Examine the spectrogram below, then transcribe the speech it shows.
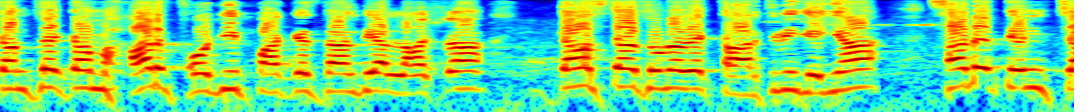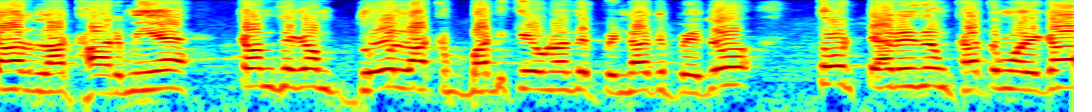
ਕਮ ਸੇ ਕਮ ਹਰ ਫੌਜੀ ਪਾਕਿਸਤਾਨ ਦੀਆਂ ਲਾਸ਼ਾਂ 10-10 ਉਹਨਾਂ ਦੇ ਘਰ ਚ ਨਹੀਂ ਗਈਆਂ। ਸਾਢੇ ਤਿੰਨ 4 ਲੱਖ ਆਰਮੀ ਹੈ, ਕਮ ਸੇ ਕਮ 2 ਲੱਖ ਵੱਢ ਕੇ ਉਹਨਾਂ ਦੇ ਪਿੰਡਾਂ 'ਚ ਭੇਜੋ ਤਾਂ ਟੈਰਰਿਜ਼ਮ ਖਤਮ ਹੋਏਗਾ,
